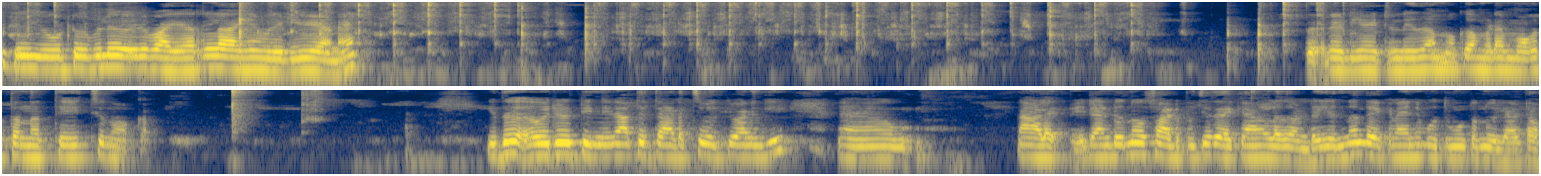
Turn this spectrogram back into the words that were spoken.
ഇത് യൂട്യൂബിൽ ഒരു വൈറലായ വീഡിയോയാണ്. റെഡി ആയിട്ടുണ്ട്. ഇത് നമുക്ക് നമ്മുടെ മുഖത്തൊന്ന് തേച്ച് നോക്കാം. ഇത് ഒരു ടിന്നിനകത്തിട്ട് അടച്ച് വെക്കുവാണെങ്കിൽ നാളെ രണ്ട് മൂന്ന് ദിവസം അടുപ്പിച്ച് തേക്കാനുള്ളതുണ്ട്. എന്നും തേക്കണതിന് ബുദ്ധിമുട്ടൊന്നുമില്ല കേട്ടോ.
